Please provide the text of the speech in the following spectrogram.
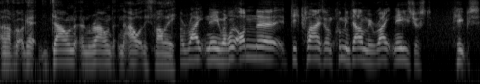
and I've got to get down and round and out of this valley. My right knee, well on uh, declines when I'm coming down, my right knee just keeps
